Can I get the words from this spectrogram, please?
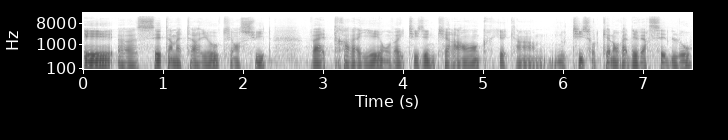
Et euh, c'est un matériau qui ensuite va être travaillé. On va utiliser une pierre à encre, qui est un outil sur lequel on va déverser de l'eau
